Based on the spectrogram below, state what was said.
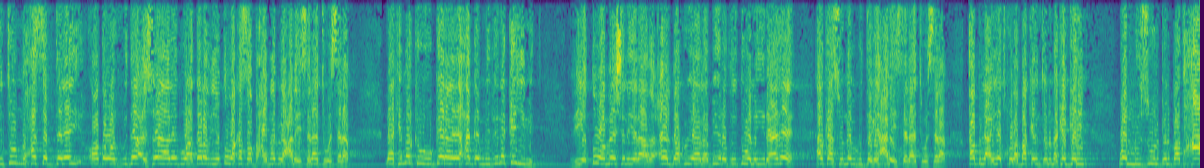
intuu muxasab degay oo dawafudaaci soo aaday buu haddana diiuwa ka soo baxay nabiga calayh salaatu wasalaam. Laakiin markii uu galayo xagga madiine ka yimid diiuwa meesha la yihahdo ceel baa ku yaalla biro diiuwa la yidhaahdee halkaasuu nabigu degay calayh salaatu wasalaam qabla an yadkhula maka intuuna maka gelin wاnuzuul bilbadxa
